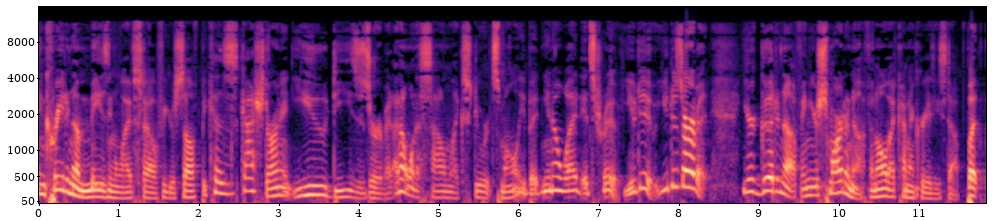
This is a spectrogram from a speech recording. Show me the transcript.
and create an amazing lifestyle for yourself because, gosh darn it, you deserve it. I don't want to sound like Stuart Smalley, but you know what? It's true. You do. You deserve it. You're good enough and you're smart enough and all that kind of crazy stuff. But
